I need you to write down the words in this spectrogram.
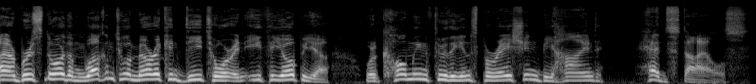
Hi, I'm Bruce Northam. Welcome to American Detour in Ethiopia. We're combing through the inspiration behind head styles.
